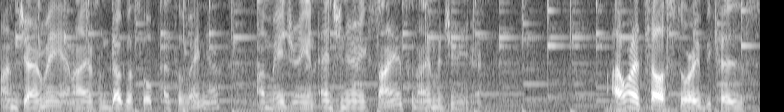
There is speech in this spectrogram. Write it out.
I'm Jeremy and I am from Douglassville, Pennsylvania. I'm majoring in engineering science and I am a junior. I want to tell a story because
